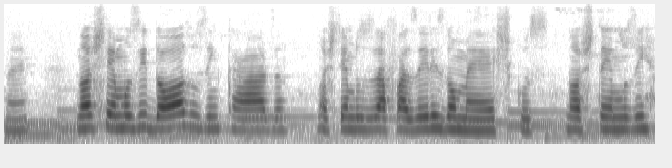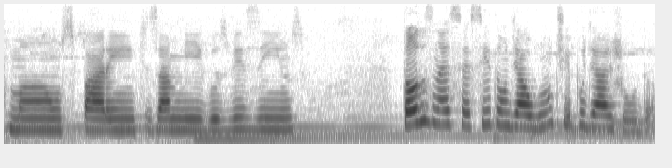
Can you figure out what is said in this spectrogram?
Né? Nós temos idosos em casa, nós temos os afazeres domésticos, nós temos irmãos, parentes, amigos, vizinhos. Todos necessitam de algum tipo de ajuda.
